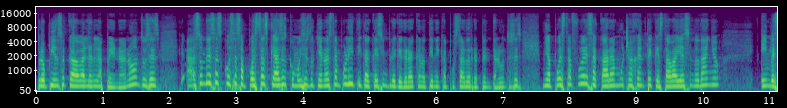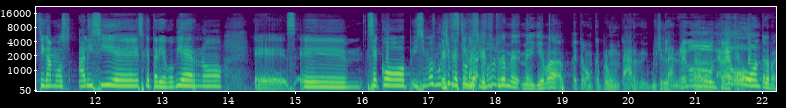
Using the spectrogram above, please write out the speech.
pero pienso que va a valer la pena, ¿no? Entonces, ah, son de esas cosas, apuestas que haces, como dices tú, quien no está en política, que es simple que crea que no tiene que apostar de repente algo. Entonces, mi apuesta fue sacar a mucha gente que estaba ahí haciendo daño. E investigamos al ICIE, Secretaría de Gobierno, eh, eh, SECOP, hicimos mucha Esta historia, investigación. esta historia me, me lleva, a- te tengo que preguntar, la neta, Pregúntale. pregúntale.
